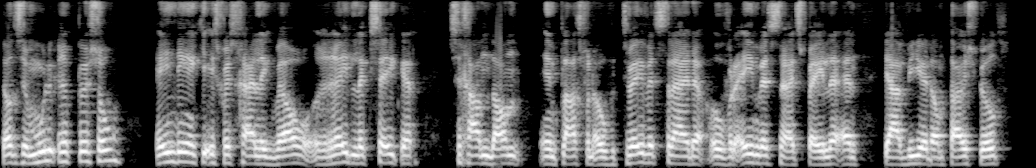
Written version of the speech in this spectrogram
dat is een moeilijkere puzzel. Eén dingetje is waarschijnlijk wel redelijk zeker. Ze gaan dan in plaats van over twee wedstrijden, over één wedstrijd spelen. En ja, wie er dan thuis speelt,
